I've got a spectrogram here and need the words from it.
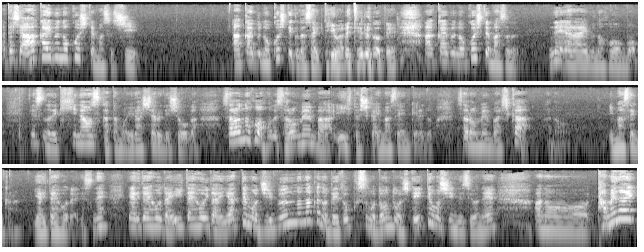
私アーカイブ残してますしアーカイブ残してくださいって言われてるので アーカイブ残してますねライブの方も。ですので聞き直す方もいらっしゃるでしょうがサロンの方は本当にサロンメンバーいい人しかいませんけれどサロンメンバーしかあのいませんからやりたい放題ですね。やりたい放題言いたい放題やっても自分の中のデトックスもどんどんしていってほしいんですよね。あのためない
